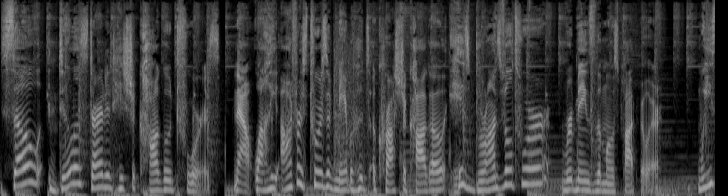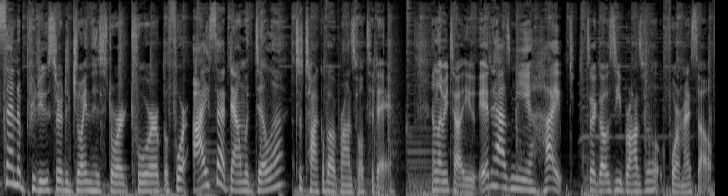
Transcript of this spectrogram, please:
So, Dilla started his Chicago tours. Now, while he offers tours of neighborhoods across Chicago, his Bronzeville tour remains the most popular. We sent a producer to join the historic tour before I sat down with Dilla to talk about Bronzeville today. And let me tell you, it has me hyped to go see Bronzeville for myself.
